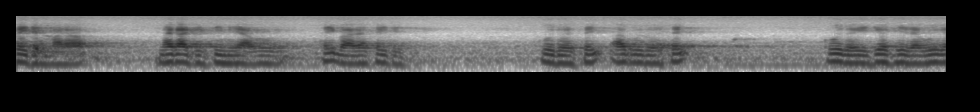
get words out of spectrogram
စိတ်တွေမှာတော့မဂ္ဂတိစီမရဘူးဟိတ်ပါတဲ့စိတ်တွေကုသိုလ်စိတ်အကုသိုလ်စိတ်ကုသိုလ်ကြီးကျိုးဖြစ်တဲ့ဝိဘ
